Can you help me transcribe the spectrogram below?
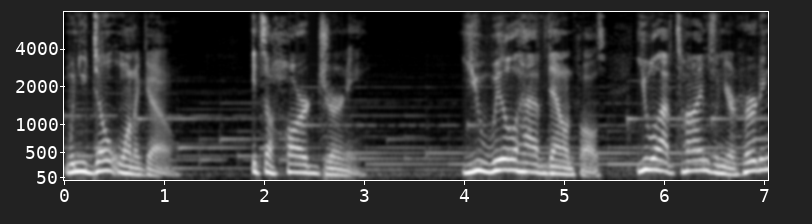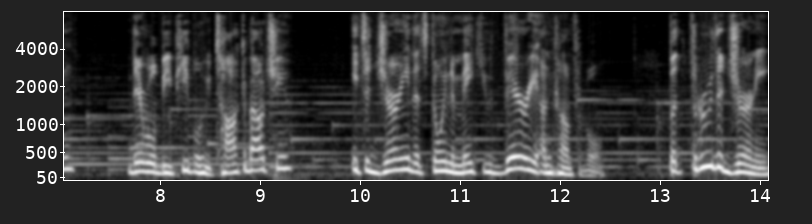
when you don't want to go. It's a hard journey. You will have downfalls. You will have times when you're hurting. There will be people who talk about you. It's a journey that's going to make you very uncomfortable. But through the journey,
